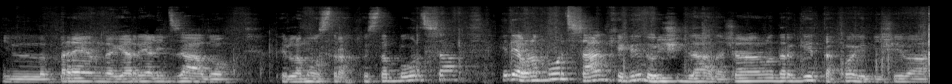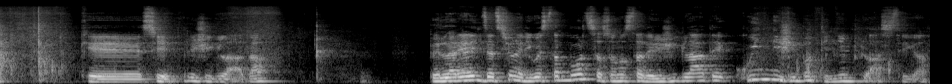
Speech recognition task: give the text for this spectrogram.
il brand che ha realizzato per la mostra questa borsa ed è una borsa anche credo riciclata, c'è una targhetta qua che diceva che sì, riciclata. Per la realizzazione di questa borsa sono state riciclate 15 bottiglie in plastica.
